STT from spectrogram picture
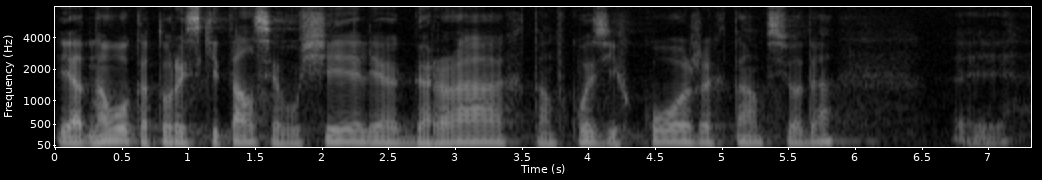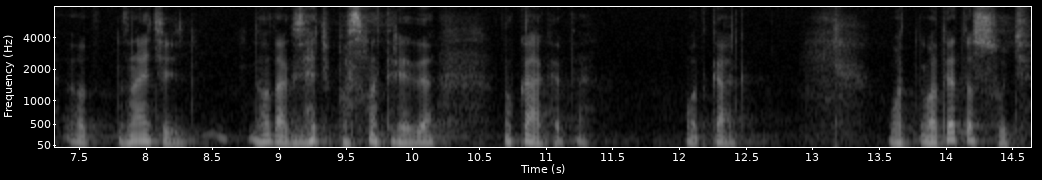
и одного, который скитался в ущельях, горах, там в козьих кожах, там все, да. И вот, знаете, вот так взять и посмотреть, да, ну как это? Вот как? Вот, вот это суть.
